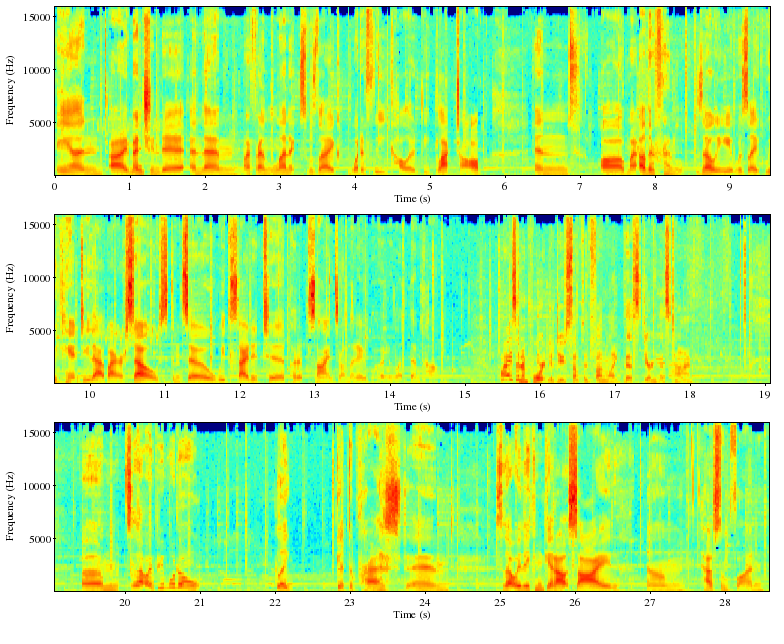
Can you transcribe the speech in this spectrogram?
and I mentioned it and then my friend Lennox was like, what if we colored the blacktop? And uh, my other friend Zoe was like, we can't do that by ourselves. And so we decided to put up signs around the neighborhood and let them come. Why is it important to do something fun like this during this time? Um, so that way people don't like get depressed and so that way they can get outside, um, have some fun.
